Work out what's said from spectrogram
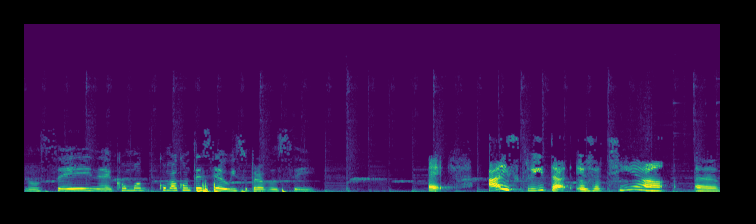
não sei, né? Como, como aconteceu isso para você? É, a escrita eu já tinha, é,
